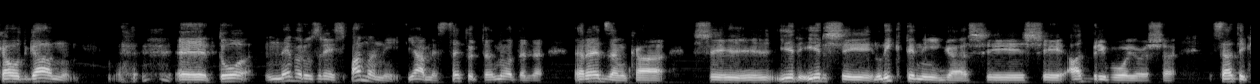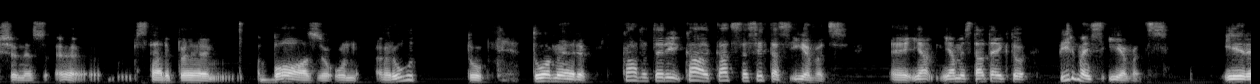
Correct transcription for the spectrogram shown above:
Kaut gan e, to nevar uzreiz pamanīt. Jā, mēs ceturtajā nodaļā redzam, ka šī ir, ir šī liktenīga, šī, šī atbrīvojoša satikšanās e, starp Bozu un Rūtu. Tomēr kāda ir, kā, kāds tas ir tas ievads? Ja, ja mēs tā teiktu, pirmais ievads ir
